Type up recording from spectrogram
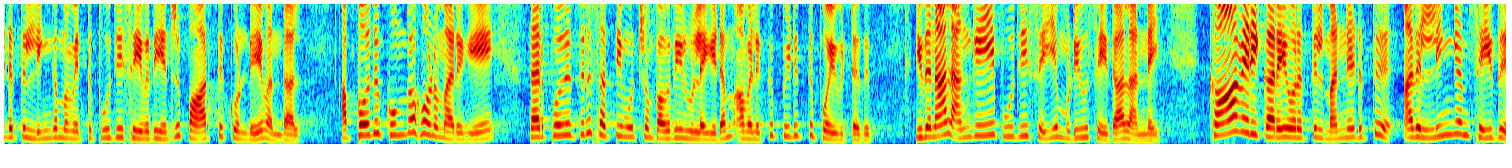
இடத்தில் லிங்கம் அமைத்து பூஜை செய்வது என்று பார்த்து கொண்டே வந்தாள். அப்போது கும்பகோணம் அருகே தற்போது திருசத்திமுற்றம் பகுதியில் உள்ள இடம் அவளுக்கு பிடித்து போய்விட்டது. இதனால் அங்கேயே பூஜை செய்ய முடிவு செய்தாள் அன்னை. காவிரி கரையோரத்தில் மண்ணெடுத்து அதில் லிங்கம் செய்து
